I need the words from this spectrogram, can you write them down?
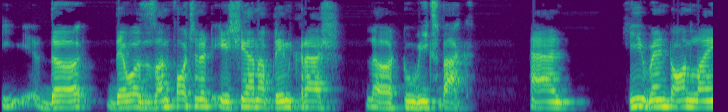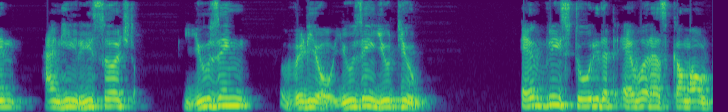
The there was this unfortunate asiana plane crash uh, two weeks back and he went online and he researched using video using YouTube every story that ever has come out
